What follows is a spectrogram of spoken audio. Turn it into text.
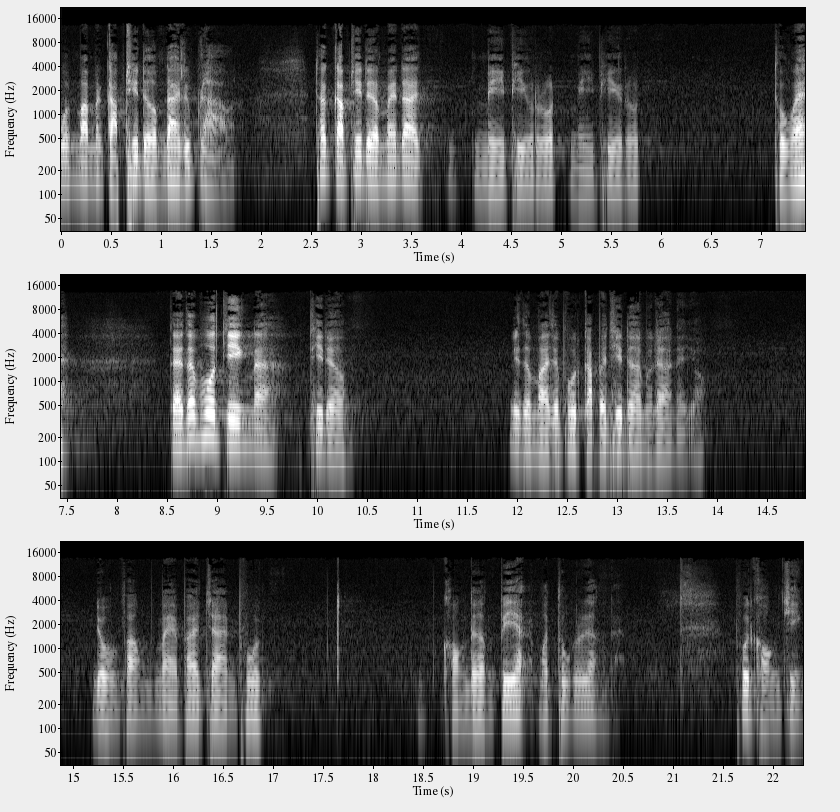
วนมามันกลับที่เดิมได้หรือเปล่า ถ้ากลับที่เดิมไม่ได้มีพิรุษมีพิรุษถูกไหมแต่ถ้าพูดจริงนะที่เดิม นี่จะมาจะพูดกลับไปที่เดิมอยู่แล้วเนี่ยโยมโยมฟังแม่พระอาจารย์พูดของเดิมเปี้ยหมดทุกเรื่องนะพูดของจริง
